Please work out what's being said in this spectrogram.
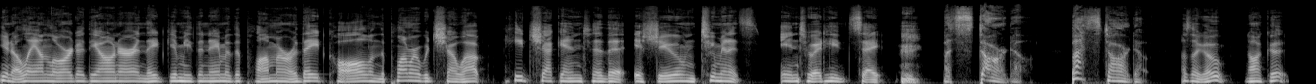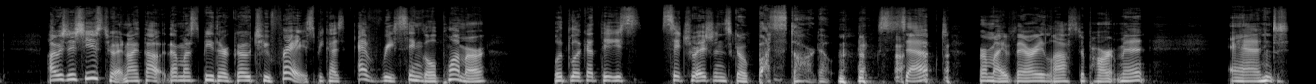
you know, landlord or the owner, and they'd give me the name of the plumber, or they'd call, and the plumber would show up. He'd check into the issue, and two minutes into it, he'd say, Bastardo, Bastardo. I was like, oh, not good. I was just used to it, and I thought that must be their go to phrase because every single plumber would look at these situations go bastardo, except for my very last apartment. And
